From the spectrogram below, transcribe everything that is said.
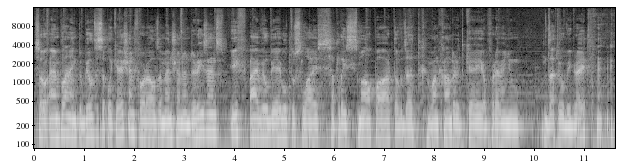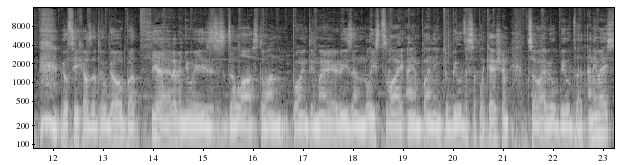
So I'm planning to build this application for all the mentioned and the reasons. If I will be able to slice at least small part of that 100k of revenue, that will be great. we'll see how that will go. But yeah, revenue is the last one point in my reason lists why I am planning to build this application. So I will build that anyways.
